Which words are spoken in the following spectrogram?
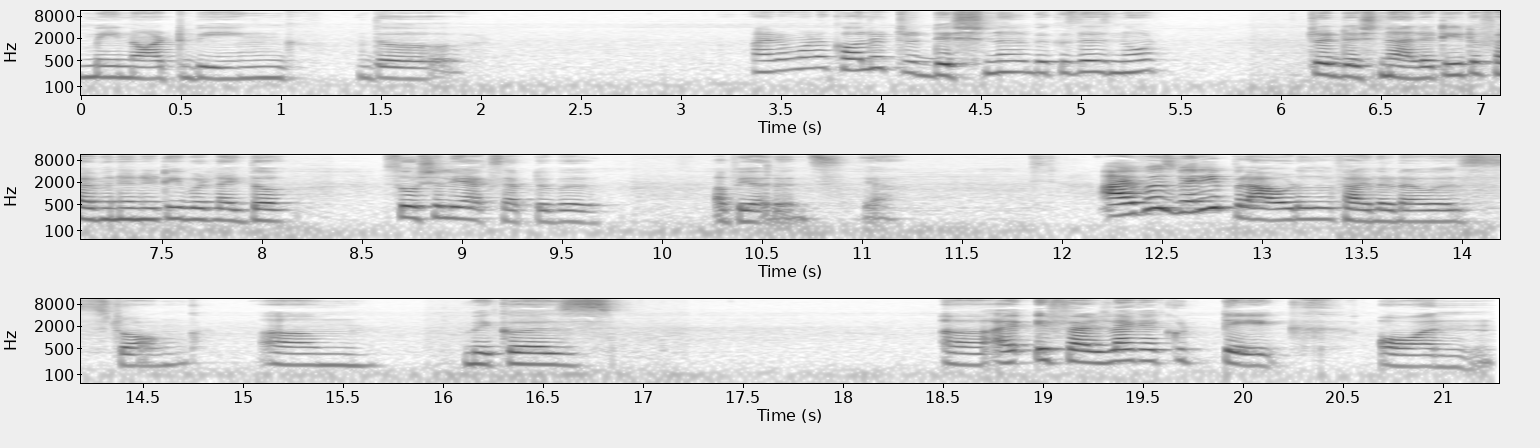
me not being the. I don't want to call it traditional because there's no traditionality to femininity, but like the socially acceptable appearance. Yeah. I was very proud of the fact that I was strong um, because uh, I, it felt like I could take on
